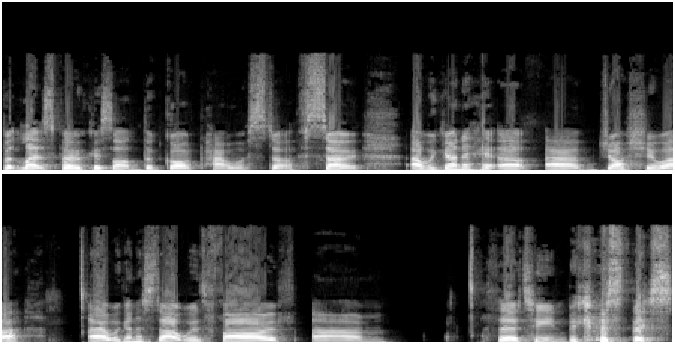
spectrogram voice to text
but let's focus on the God power stuff. So uh, we're going to hit up um, Joshua. Uh, we're going to start with 5 um, 13 because this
